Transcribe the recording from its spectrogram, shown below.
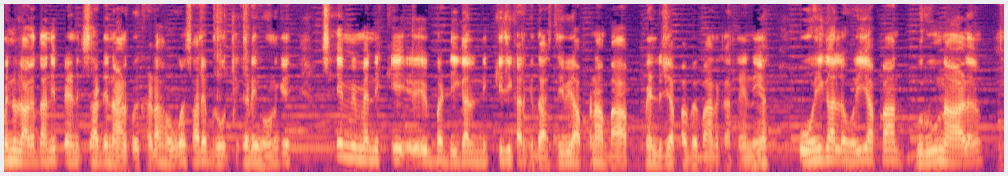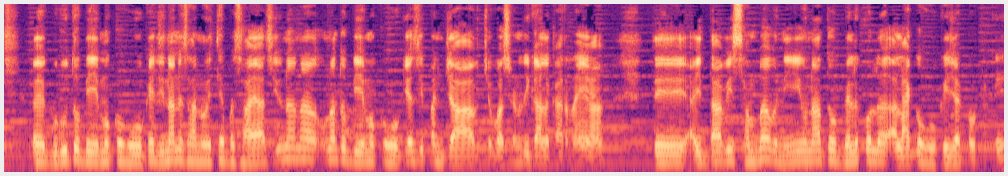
ਮੈਨੂੰ ਲੱਗਦਾ ਨਹੀਂ ਪਿੰਡ 'ਚ ਸਾਡੇ ਨਾਲ ਕੋਈ ਖੜਾ ਹੋਊਗਾ, ਸਾਰੇ ਵਿਰੋਧ 'ਚ ਖੜੇ ਹੋਣਗੇ। ਸੇਮ ਮੈਂ ਨਿੱਕੀ ਵੱਡੀ ਗੱਲ ਨਿੱਕੀ ਜੀ ਕਰਕੇ ਦੱਸਦੀ ਵੀ ਆਪਣਾ ਬਾਪ ਪਿੰਡ 'ਚ ਆਪਾਂ ਵਿਵਾਦ ਕਰ ਲੈਨੇ ਆ ਉਹੀ ਗੱਲ ਹੋਈ, ਆਪਾਂ ਗੁਰੂ ਨਾਲ ਗੁਰੂ ਤੋਂ ਬੇਮੁਖ ਹੋ ਕੇ ਜਿਨ੍ਹਾਂ ਨੇ ਸਾਨੂੰ ਇੱਥੇ ਵਸਾਇਆ ਸੀ, ਉਹਨਾਂ ਨਾਲ, ਉਹਨਾਂ ਤੋਂ ਬੇਮੁਖ ਹੋ ਕੇ ਅਸੀਂ ਪੰਜਾਬ 'ਚ ਵਸਣ ਦੀ ਗੱਲ ਕਰ ਰਹੇ ਆ ਤੇ ਐਦਾਂ ਵੀ ਸੰਭਵ ਨਹੀਂ, ਉਹਨਾਂ ਤੋਂ ਬਿਲਕੁਲ ਅਲੱਗ ਹੋ ਕੇ ਜਾਂ ਟੁੱਟ ਕੇ।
